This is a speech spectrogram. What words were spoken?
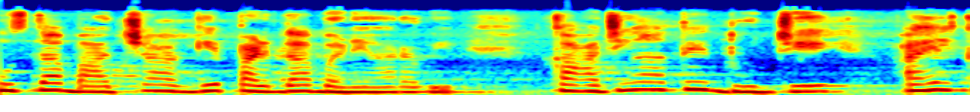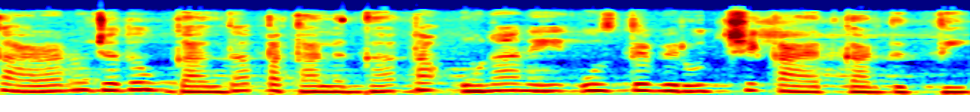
ਉਸ ਦਾ ਬਾਦਸ਼ਾਹ ਅੱਗੇ ਪਰਦਾ ਬਣਿਆ ਰਹੇ। ਕਾਜ਼ੀਆਂ ਤੇ ਦੂਜੇ ਅਹਿਲਕਾਰਾਂ ਨੂੰ ਜਦੋਂ ਗੱਲ ਦਾ ਪਤਾ ਲੱਗਾ ਤਾਂ ਉਹਨਾਂ ਨੇ ਉਸ ਦੇ ਵਿਰੁੱਧ ਸ਼ਿਕਾਇਤ ਕਰ ਦਿੱਤੀ।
